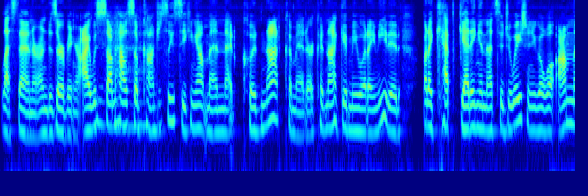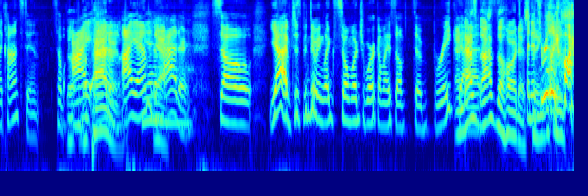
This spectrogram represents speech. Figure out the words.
less than or undeserving, or I was somehow subconsciously seeking out men that could not commit or could not give me what I needed. But I kept getting in that situation. You go, well, I'm the constant. So The- the I pattern. am. I am the Yeah. pattern. So yeah, I've just been doing like so much work on myself to break And that. that's that's the hardest And thing. it's really hard.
